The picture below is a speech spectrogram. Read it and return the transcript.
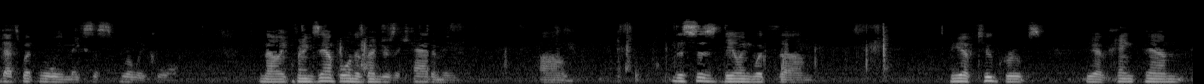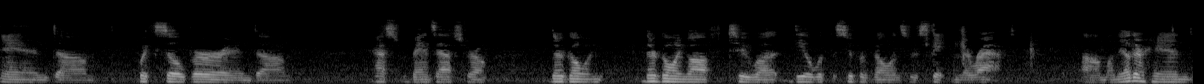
that's what really makes this really cool. Now, like for example, in Avengers Academy, um, this is dealing with um, you have two groups. You have Hank Pym and um, Quicksilver and um, Vance Astro. They're going they're going off to uh, deal with the supervillains who escaped from their raft. Um, on the other hand,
